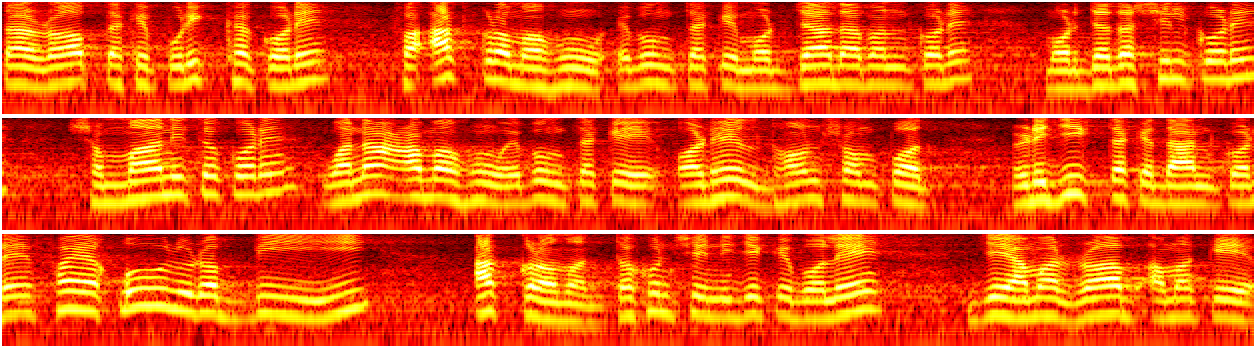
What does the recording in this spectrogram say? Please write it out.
তার রব তাকে পরীক্ষা করে ফা আক্রমাহু এবং তাকে মর্যাদাবান করে, মর্যাদাশীল করে, সম্মানিত করে ওয়ানা আমাহু এবং তাকে অঢেল ধন সম্পদ, রিজিক তাকে দান করে, ফায়াকুল রব্বি আক্রমান। তখন সে নিজেকে বলে যে আমার রব আমাকে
